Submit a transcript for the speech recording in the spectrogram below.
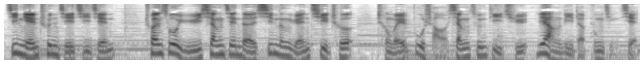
今年春节期间，穿梭于乡间的新能源汽车成为不少乡村地区亮丽的风景线。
